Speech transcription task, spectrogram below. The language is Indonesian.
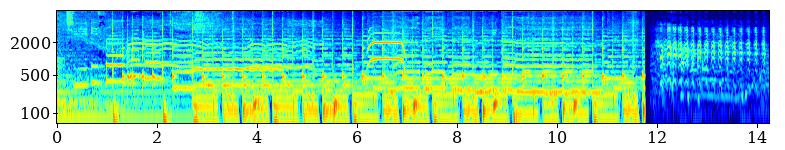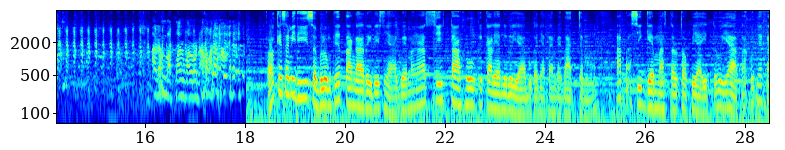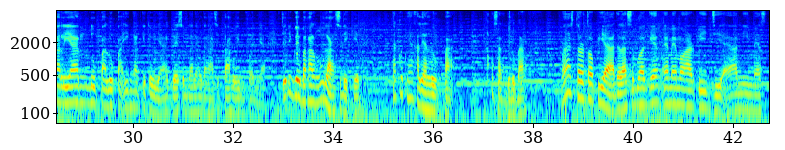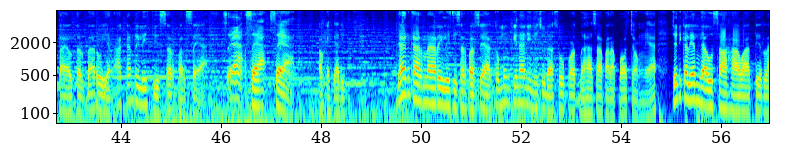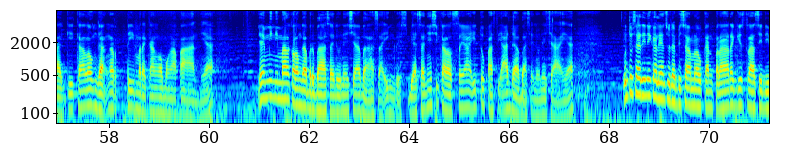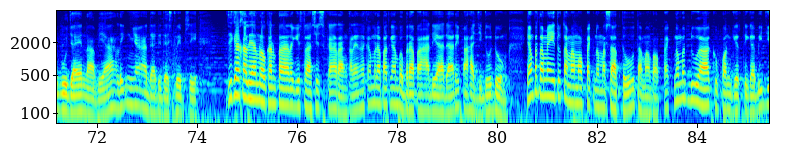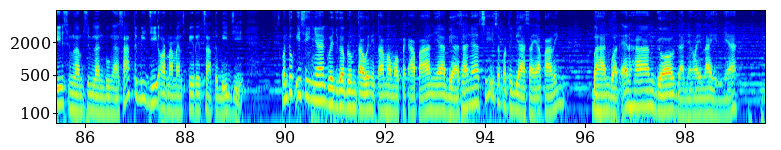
Oke Samidi, sebelum ke tanggal rilisnya, gue mengasih tahu ke kalian dulu ya, bukannya tempe bacem. Apa sih game Master Tropia itu? Ya, takutnya kalian lupa-lupa ingat gitu ya. Gue sebenarnya udah ngasih tahu infonya. Jadi gue bakal ngulang sedikit. Takutnya kalian lupa. Apa salah dulu bang? Master Topia adalah sebuah game MMORPG anime style terbaru yang akan rilis di server SEA. SEA, SEA, SEA. Oke, garing. Dan karena rilis di server SEA, kemungkinan ini sudah support bahasa para pocong ya. Jadi kalian nggak usah khawatir lagi kalau nggak ngerti mereka ngomong apaan ya. Ya minimal kalau nggak berbahasa Indonesia bahasa Inggris. Biasanya sih kalau SEA itu pasti ada bahasa Indonesia ya. Untuk saat ini kalian sudah bisa melakukan praregistrasi di Bujaenab ya. Linknya ada di deskripsi. Jika kalian melakukan praregistrasi sekarang, kalian akan mendapatkan beberapa hadiah dari Pak Haji Dudung. Yang pertama yaitu Tamamo Pack nomor 1, Tamamo Pack nomor 2, kupon gear 3 biji, 99 bunga 1 biji, ornamen spirit 1 biji. Untuk isinya gue juga belum tahu ini Tamamo Pack apaan ya. Biasanya sih seperti biasa ya, paling bahan buat enhance, gold dan yang lain-lain ya.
